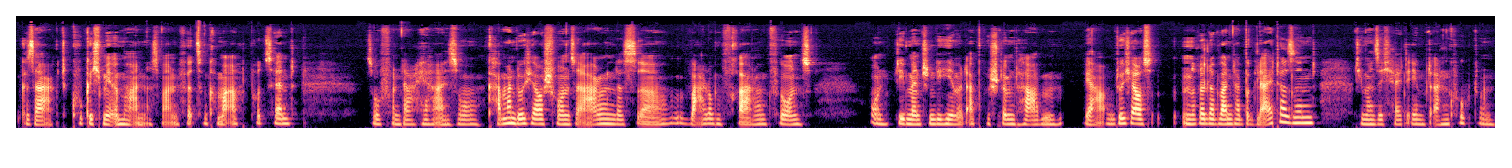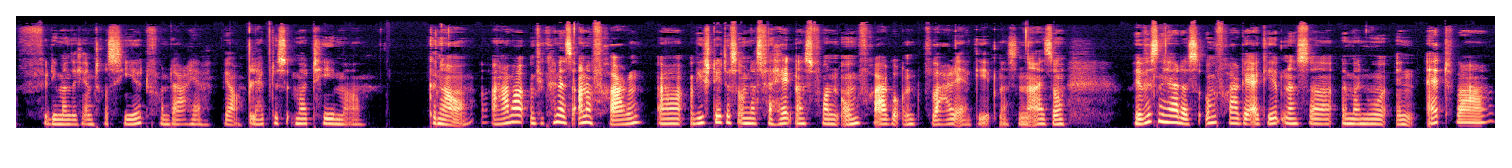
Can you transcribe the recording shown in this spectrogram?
gesagt, gucke ich mir immer an. Das waren 14,8 Prozent. So von daher also kann man durchaus schon sagen, dass äh, Wahlumfragen für uns und die Menschen, die hiermit abgestimmt haben, ja, durchaus ein relevanter Begleiter sind, die man sich halt eben anguckt und für die man sich interessiert. Von daher, ja, bleibt es immer Thema. Genau, aber wir können jetzt auch noch fragen, äh, wie steht es um das Verhältnis von Umfrage und Wahlergebnissen? Also wir wissen ja, dass Umfrageergebnisse immer nur in etwa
